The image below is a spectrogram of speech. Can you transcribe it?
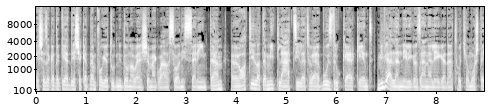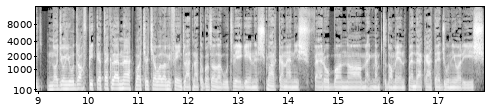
és ezeket a kérdéseket nem fogja tudni Donovan sem megválaszolni szerintem. Attila, te mit látsz, illetve buzdrukkerként mivel lennél igazán elégedett, hogyha most egy nagyon jó draft picketek lenne, vagy hogyha valami fényt látnátok az alagút végén, és Markanen is felrobbanna, meg nem tudom én, Wendell Carter Jr. is,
